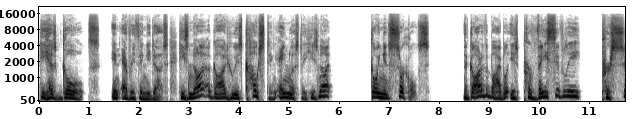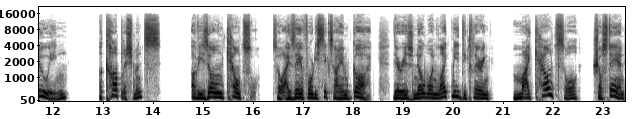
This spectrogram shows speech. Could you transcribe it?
He has goals in everything he does. He's not a God who is coasting aimlessly. He's not going in circles. The God of the Bible is pervasively pursuing accomplishments of his own counsel. So, Isaiah 46, I am God. There is no one like me, declaring my counsel shall stand.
